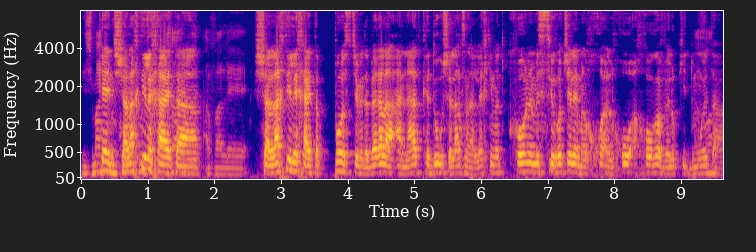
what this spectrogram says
נשמע כן, כאילו שלחתי לך את ה- אבל אה, שלחתי לך את הפוסט שמדבר על ההנעת כדור של ארסנל, איך כמעט כל המסירות שלהם הלכו, הלכו אחורה ולא קידמו נכון. את, ה,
